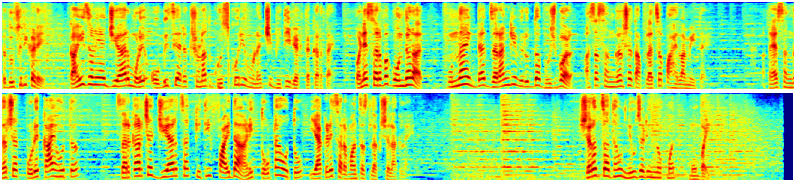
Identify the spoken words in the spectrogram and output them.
तर दुसरीकडे काही जण या जी आरमुळे ओबीसी आरक्षणात घुसखोरी होण्याची भीती व्यक्त करतायत. पण या सर्व गोंधळात पुन्हा एकदा जरांगे विरुद्ध भुजबळ असा संघर्ष तापल्याचं पाहायला मिळत आहे आता या संघर्षात पुढे काय होतं? सरकारच्या जी आरचा किती फायदा आणि तोटा होतो याकडे सर्वांचंच लक्ष लागलंय. Sharad Jadhav news eighteen Lokmat Mumbai.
